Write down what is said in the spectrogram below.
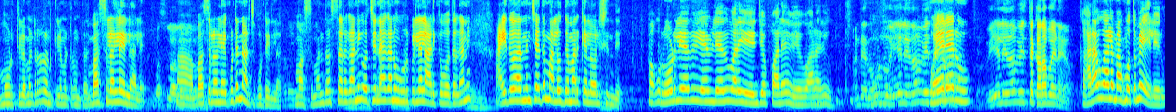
మూడు కిలోమీటర్ రెండు కిలోమీటర్ ఉంటుంది. బస్సులలో వెళ్ళాలి. ఆ, బస్సులో లేకుంటే నడుచుకుంటూ వెళ్ళాలి. మస్తు మంది వస్తారు కానీ వచ్చినా కానీ ఊరు పిల్లలు ఆడికి పోతారు కానీ ఐదు వారి నుంచి అయితే మళ్ళీ ఉద్దమరికి వెళ్ళవలసిందే. మాకు రోడ్డు లేదు ఏం లేదు మరి ఏం చెప్పాలి అంటే వేయలేదా వేయలేరు. వేయలేదా వేస్తే ఖరాబ్ అయినాయా? ఖరాబ్ కాలే మాకు మొత్తం వేయలేరు.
